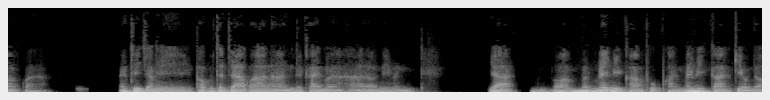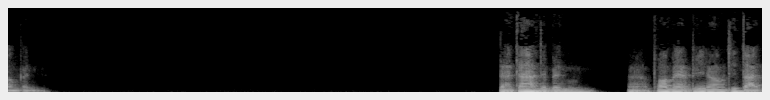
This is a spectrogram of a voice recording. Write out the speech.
มากกว่าที่จะมีพระพุทธเจ้าพระอรหันต์หรือใครมาหาเรานี่มันยาก เพราะมันไม่มีความผูกพันไม่มีการเกี่ยวดองกัน แต่ถ้าอาจจะเป็นพ่อแม่พี่น้องที่ตายไป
